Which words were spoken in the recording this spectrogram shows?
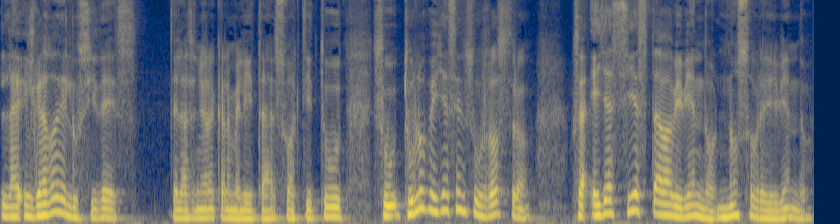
el grado de lucidez de la señora Carmelita, su actitud, su, tú lo veías en su rostro. O sea, ella sí estaba viviendo, no sobreviviendo.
